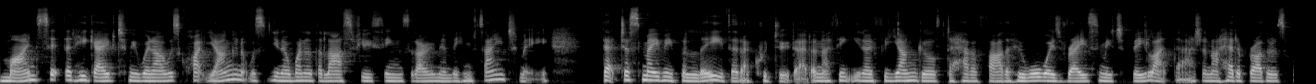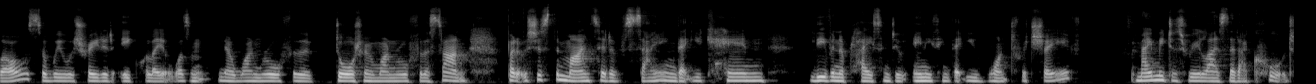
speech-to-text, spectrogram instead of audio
mindset that he gave to me when I was quite young. And it was, you know, one of the last few things that I remember him saying to me that just made me believe that I could do that. And I think, you know, for young girls to have a father who always raised me to be like that. And I had a brother as well. So we were treated equally. It wasn't, you know, one rule for the daughter and one rule for the son. But it was just the mindset of saying that you can live in a place and do anything that you want to achieve. made me just realize that I could.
